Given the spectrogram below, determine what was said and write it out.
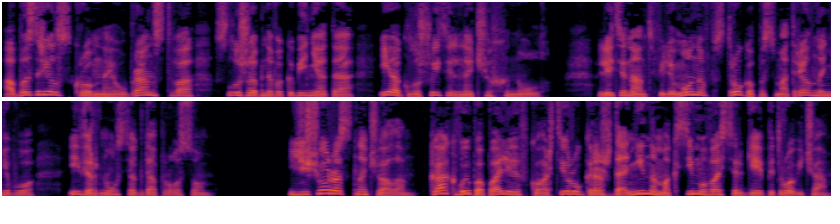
обозрел скромное убранство служебного кабинета и оглушительно чихнул. Лейтенант Филимонов строго посмотрел на него и вернулся к допросу. Еще раз сначала. Как вы попали в квартиру гражданина Максимова Сергея Петровича?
